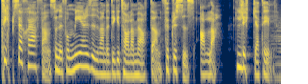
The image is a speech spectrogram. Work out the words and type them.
Tipsa chefen så ni får mer givande digitala möten för precis alla. Lycka till!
